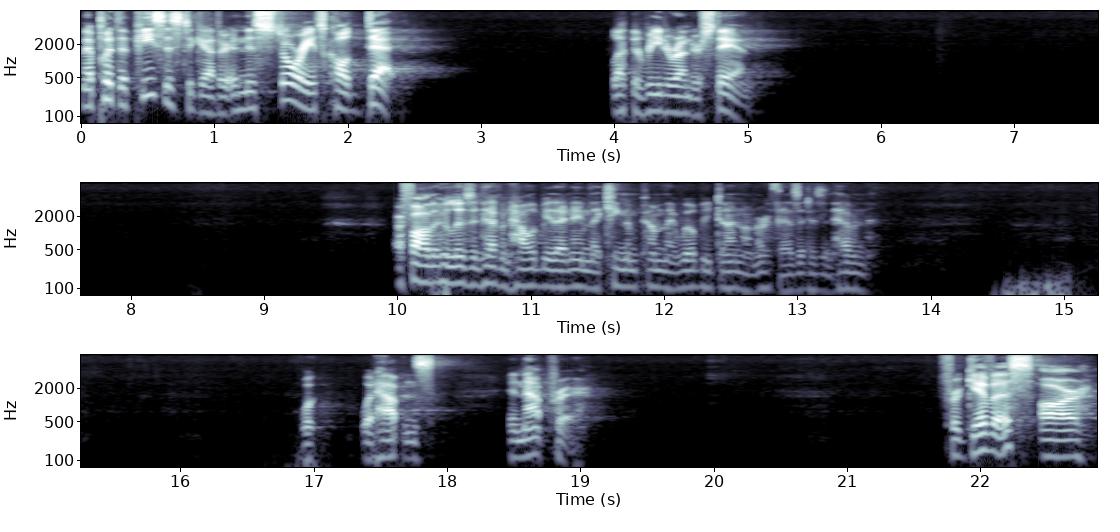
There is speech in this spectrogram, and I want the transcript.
Now put the pieces together. In this story, it's called debt. Let the reader understand. Our Father who lives in heaven, hallowed be thy name, thy kingdom come, thy will be done on earth as it is in heaven. What, what happens in that prayer? Forgive us our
